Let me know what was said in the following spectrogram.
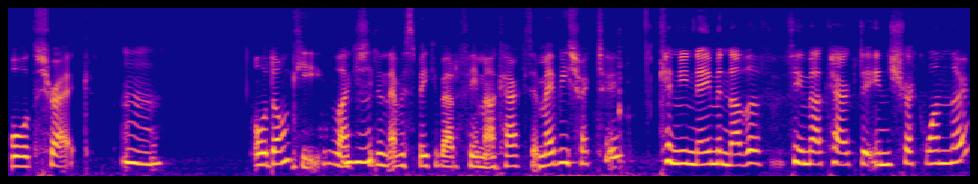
or Shrek. Mm. Or Donkey. Like she didn't ever speak about a female character. Maybe Shrek 2? Can you name another female character in Shrek 1 though?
